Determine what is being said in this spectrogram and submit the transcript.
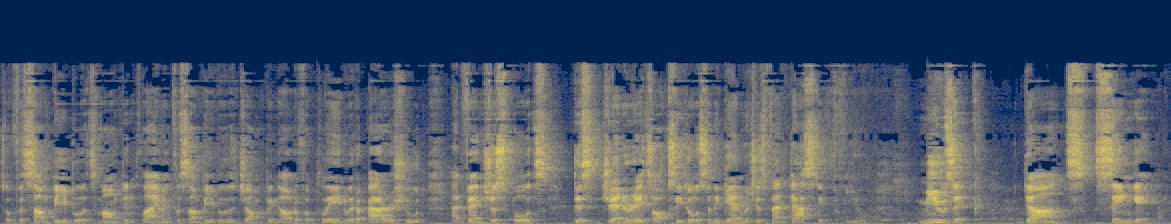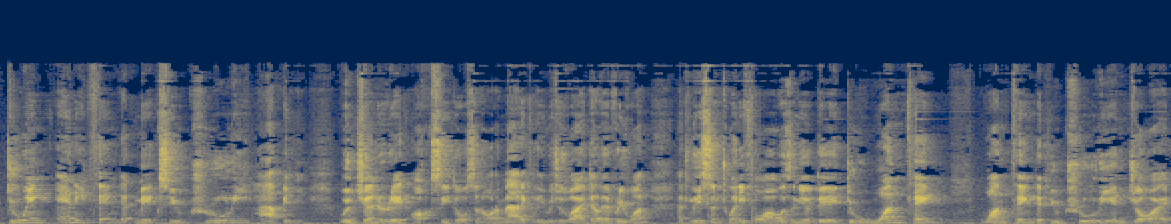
So for some people, it's mountain climbing. For some people, it's jumping out of a plane with a parachute, adventure sports. This generates oxytocin again, which is fantastic for you. Music, dance, singing, doing anything that makes you truly happy will generate oxytocin automatically, which is why I tell everyone at least in 24 hours in your day, do one thing. One thing that you truly enjoy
